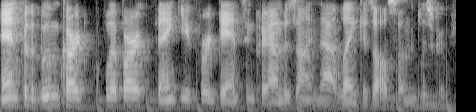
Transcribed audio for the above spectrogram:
And for the boom card clip art, thank you for Dancing Crayon Design. That link is also in the description.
